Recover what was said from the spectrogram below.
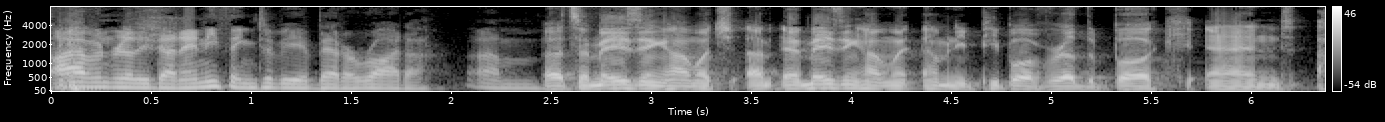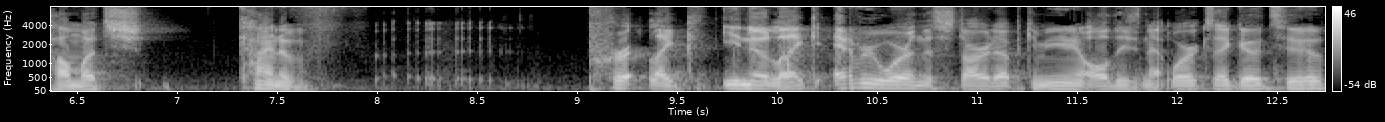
I haven't really done anything to be a better writer. Um, It's amazing how much um, amazing how, how many people have read the book and how much kind of uh, like you know like everywhere in the startup community all these networks i go to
